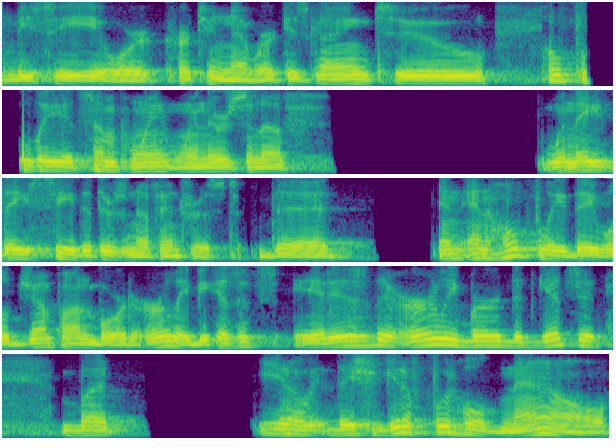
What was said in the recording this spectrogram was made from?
NBC or Cartoon Network is going to hopefully at some point when there's enough when they they see that there's enough interest that and and hopefully they will jump on board early because it's it is the early bird that gets it but you know they should get a foothold now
